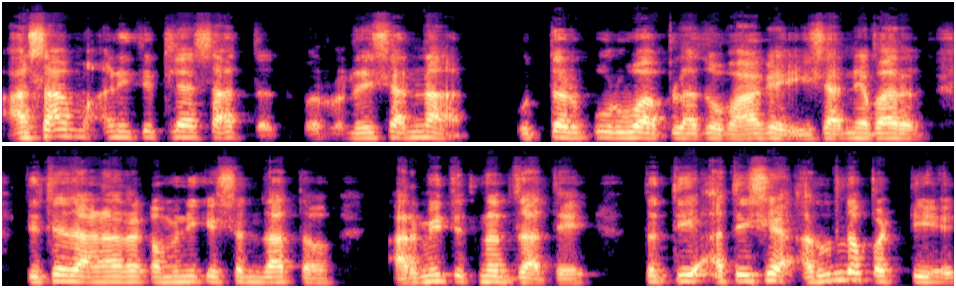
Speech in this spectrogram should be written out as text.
आसाम आणि तिथल्या सात प्रदेशांना उत्तर पूर्व आपला जो भाग आहे ईशान्य भारत तिथे जाणारं कम्युनिकेशन जातं आर्मी तिथनच जाते. तर ती अतिशय अरुंद पट्टी आहे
